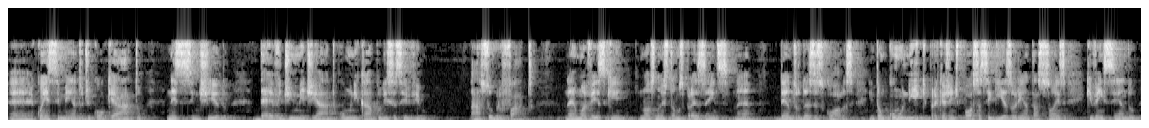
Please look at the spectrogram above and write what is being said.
é, conhecimento de qualquer ato nesse sentido, deve de imediato comunicar à Polícia Civil tá? sobre o fato né, uma vez que nós não estamos presentes né, dentro das escolas. Então, comunique para que a gente possa seguir as orientações que vêm sendo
